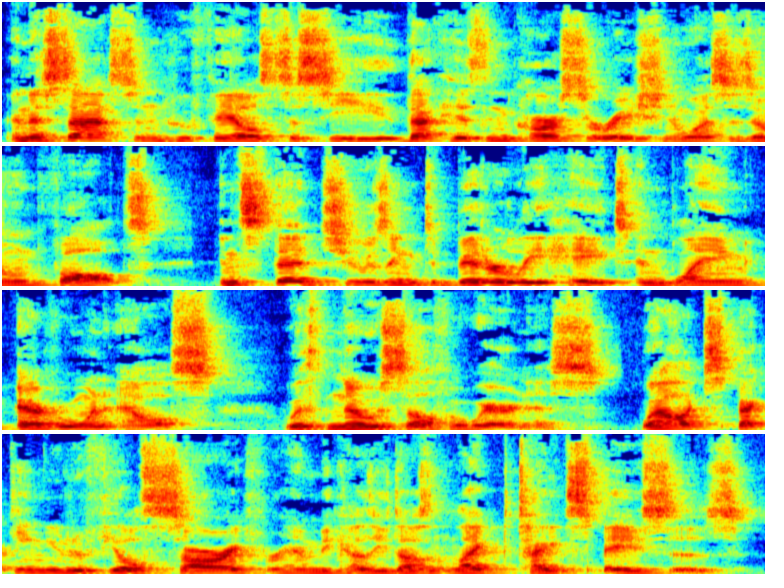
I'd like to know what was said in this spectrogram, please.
an assassin who fails to see that his incarceration was his own fault, instead choosing to bitterly hate and blame everyone else with no self-awareness, while expecting you to feel sorry for him because he doesn't like tight spaces.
